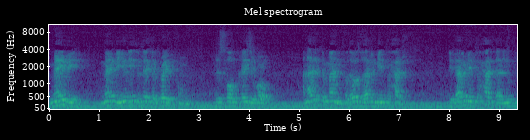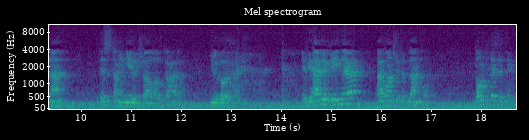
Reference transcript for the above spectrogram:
maybe, maybe you need to take a break from this whole crazy world. And I recommend for those who haven't been to Hajj, if you haven't been to Hajj, then you plan this coming year, inshallah ta'ala, you go to Hajj. If you haven't been there, I want you to plan for it. Don't hesitate.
